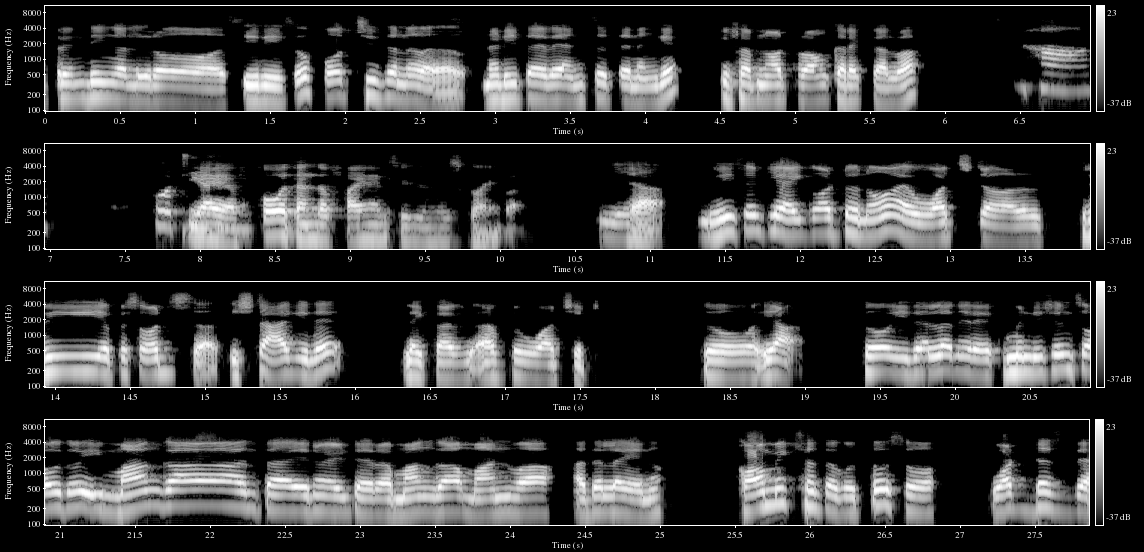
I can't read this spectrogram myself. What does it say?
ಟ್ರೆಂಡಿಂಗ್ ಅಲ್ಲಿರೋ ಸೀರೀಸ್ ಫೋರ್ತ್ ಸೀಸನ್ ನಡೀತಾ ಇದೆ ಅನ್ಸುತ್ತೆ ನಂಗೆ. If I'm not wrong correct ಅಲ್ವಾ? Huh. Fourth season. Is- fourth and the final season is going on yeah recently I got to know I watched three episodes ಇಷ್ಟ ಆಗಿದೆ. Like I have to watch it so yeah so ಇದೆಲ್ಲ ರೆಕಮೆಂಡೇಶನ್ಸ್ ಹೌದು. ಈ ಮಾಂಗಾ ಅಂತ ಏನೋ ಹೇಳ್ತಾರ ಮಾಂಗಾ ಮಾನ್ವಾ ಅದೆಲ್ಲ ಏನು? ಕಾಮಿಕ್ಸ್ ಅಂತ ಗೊತ್ತು. So what does the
